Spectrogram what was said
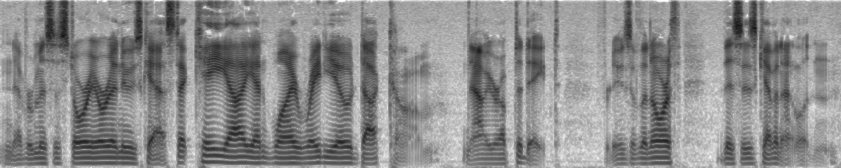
Never miss a story or a newscast at KINYradio.com. Now you're up to date. For News of the North, this is Kevin Allen.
